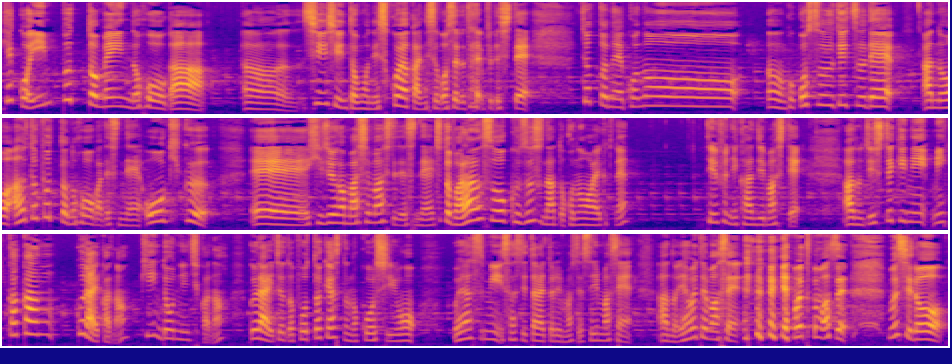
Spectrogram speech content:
結構インプットメインの方が、うん、心身ともに健やかに過ごせるタイプでして、ちょっとね、この、うん、ここ数日で、あの、アウトプットの方がですね、大きく、えー、比重が増しましてですね、ちょっとバランスを崩すなと、このままいくとね。っていうふうに感じまして、あの、自主的に3日間ぐらいかな金土日かなぐらい、ちょっとポッドキャストの更新をお休みさせていただいておりまして、すいません。あの、やめてません。やめてません。むしろ、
